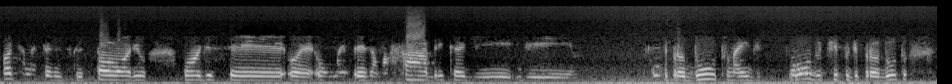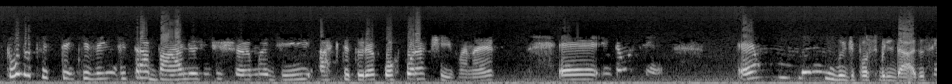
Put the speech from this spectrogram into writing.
pode ser uma empresa de escritório, pode ser é, uma empresa, uma fábrica de, de, de produto, né? De todo tipo de produto, tudo que, tem, que vem de trabalho a gente chama de arquitetura corporativa, né? É, então, assim, é um mundo de possibilidades, assim,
